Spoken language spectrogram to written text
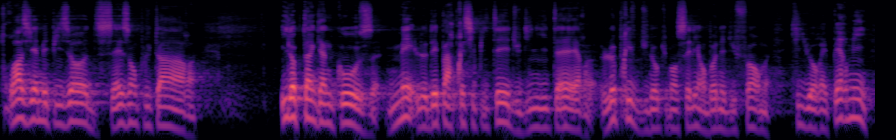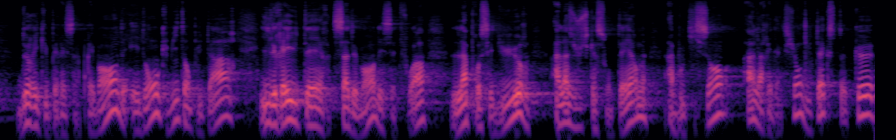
Troisième épisode, 16 ans plus tard, il obtint gain de cause, mais le départ précipité du dignitaire le prive du document scellé en bonne et due forme qui lui aurait permis de récupérer sa prébande, et donc, huit ans plus tard, il réitère sa demande, et cette fois, la procédure alla jusqu'à son terme, aboutissant à la rédaction du texte que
